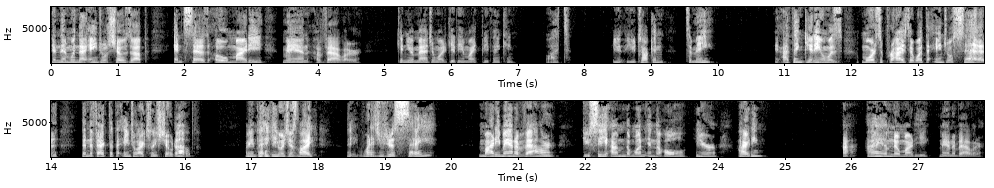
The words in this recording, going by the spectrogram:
And then when the angel shows up and says, O mighty man of valor, can you imagine what Gideon might be thinking? What? You, you talking to me? I think Gideon was more surprised at what the angel said than the fact that the angel actually showed up. I mean, I think he was just like, what did you just say? Mighty man of valor? Do you see I'm the one in the hole here hiding? I, I am no mighty man of valor.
